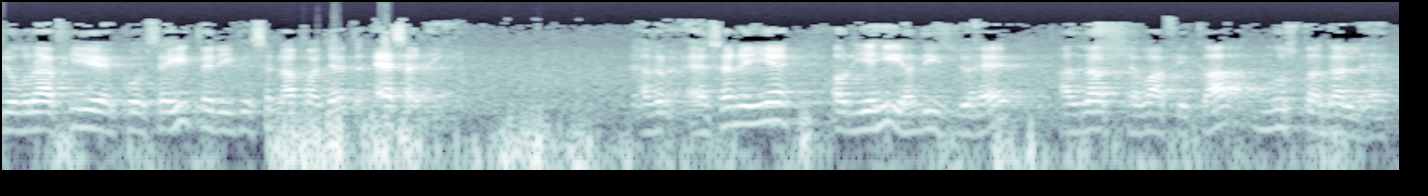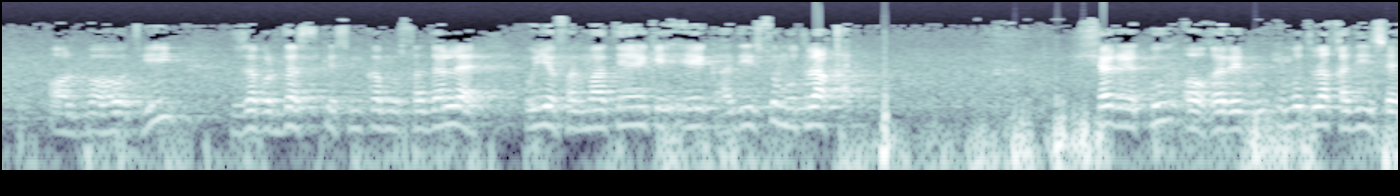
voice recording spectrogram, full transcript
جغرافیے کو صحیح طریقے سے ناپا جائے تو ایسا نہیں ہے۔ اگر ایسا نہیں ہے، اور یہی حدیث جو ہے، حضرات شفافی کا مستدل ہے۔ اور بہت ہی زبردست قسم کا مستدل ہے۔ وہ یہ فرماتے ہیں کہ ایک حدیث تو مطلق ہے۔ شرق اور غرب یہ مطلق حدیث ہے۔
